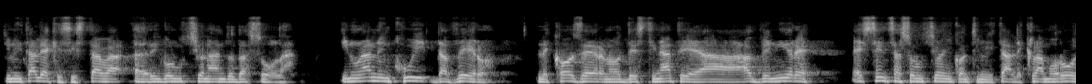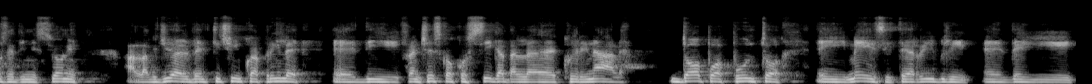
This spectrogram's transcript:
di un'Italia che si stava eh, rivoluzionando da sola, in un anno in cui davvero le cose erano destinate a avvenire e senza soluzione di continuità, le clamorose dimissioni alla vigilia del 25 aprile eh, di Francesco Cossiga dal Quirinale, dopo appunto eh, i mesi terribili eh, degli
